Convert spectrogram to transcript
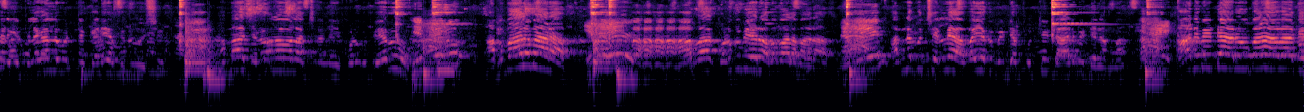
నెత్తుల కడిగి పిల్లగాళ్ళు పుట్టిన గడియ సిద్ధు చూసాడు అమ్మా జనంలో వాళ్ళు వచ్చిన నీ కొడుకు పేరు మారాజ్ అవ్వ కొడుకు పేరు అపబాల మారాజ్ అన్నకు చెల్లె అవ్వయ్యకు బిడ్డ పుట్టింటి ఆడబిడ్డనమ్మ ఆడబిడ్డ రూపావతి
